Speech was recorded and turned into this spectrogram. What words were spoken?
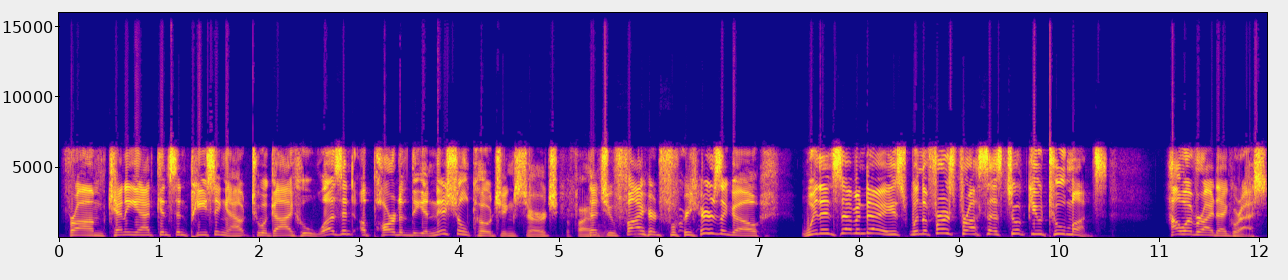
from Kenny Atkinson piecing out to a guy who wasn't a part of the initial coaching search that you fired four years ago within seven days when the first process took you two months? However, I digress.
